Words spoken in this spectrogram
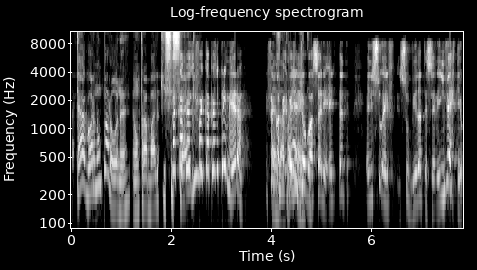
até agora não parou, né? É um trabalho que se foi segue... Campeão, foi campeão de primeira. Ele foi campeão, ele jogou a série, ele, ele, ele, subiu da terceira e inverteu.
